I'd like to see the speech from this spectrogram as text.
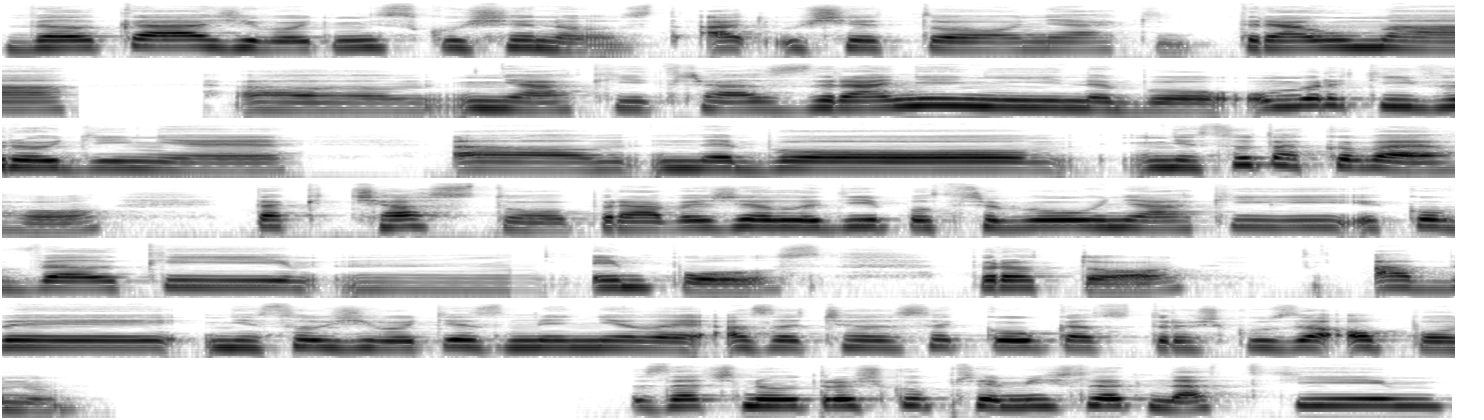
velká životní zkušenost, ať už je to nějaký trauma, uh, nějaký třeba zranění nebo umrtí v rodině, uh, nebo něco takového, tak často právě, že lidi potřebují nějaký jako velký mm, impuls pro to, aby něco v životě změnili a začali se koukat trošku za oponu. Začnou trošku přemýšlet nad tím,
